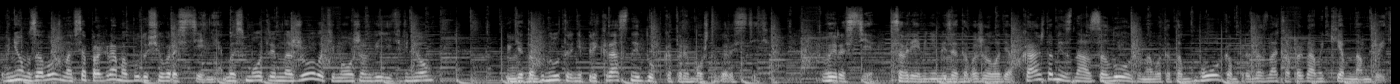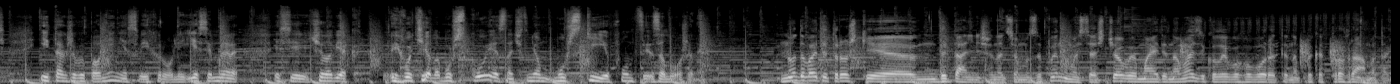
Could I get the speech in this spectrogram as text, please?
в нем заложена вся программа будущего растения. Мы смотрим на желудь, и мы можем видеть в нем где-то угу. внутренне прекрасный дуб, который может вырастить вырасти со временем из этого желудя. В каждом из нас заложена вот эта Богом предназначена программа, кем нам быть. И также выполнение своих ролей. Если, мы, если человек, его тело мужское, значит, в нем мужские функции заложены. Ну, давайте трошки детальніше на цьому зупинимося. Що ви маєте на увазі, коли ви говорите, наприклад, програма так?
